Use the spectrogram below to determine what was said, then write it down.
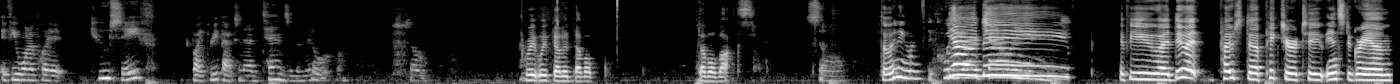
If you want to play it too safe, buy three packs and add tens in the middle of them. So We we've got a double double box. So So anyway, the quiz yay challenge. If you uh, do it, post a picture to Instagram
